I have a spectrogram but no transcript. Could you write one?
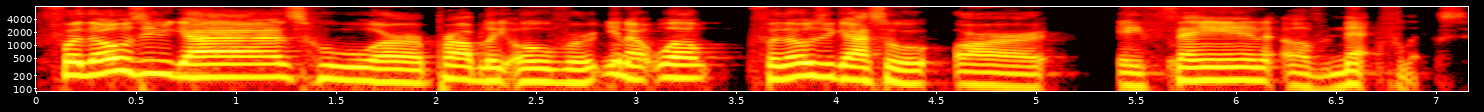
For those of you guys who are probably over, you know, well, for those of you guys who are a fan of Netflix,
